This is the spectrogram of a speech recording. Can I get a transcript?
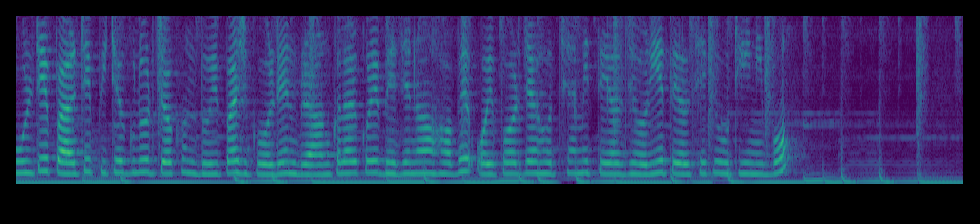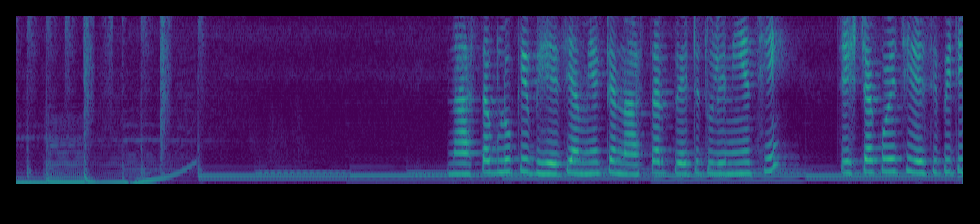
উল্টে পাল্টে পিঠাগুলোর যখন দুই পাশ গোল্ডেন ব্রাউন কালার করে ভেজে নেওয়া হবে, ওই পর্যায়ে হচ্ছে আমি তেল ঝরিয়ে তেল ছেঁকে উঠিয়ে নিব। নাস্তাগুলোকে ভেজে আমি একটা নাস্তার প্লেটে তুলে নিয়েছি। চেষ্টা করেছি রেসিপিটি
